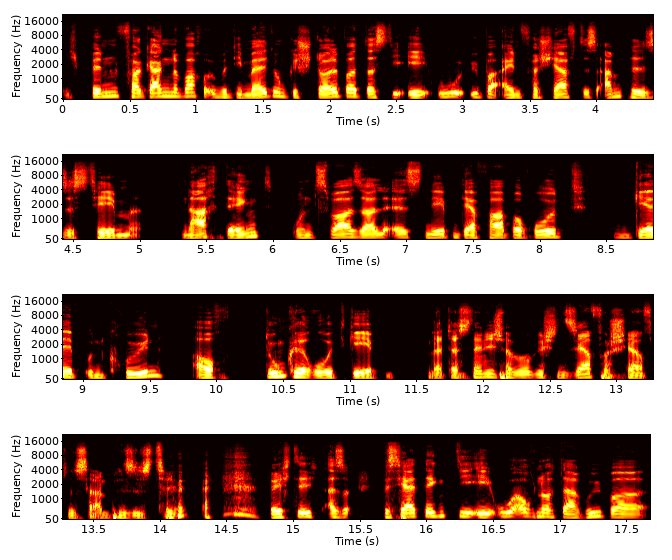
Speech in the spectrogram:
Ich bin vergangene Woche über die Meldung gestolpert, dass die EU über ein verschärftes Ampelsystem nachdenkt. Und zwar soll es neben der Farbe Rot, Gelb und Grün auch Dunkelrot geben. Na, das nenne ich ja wirklich ein sehr verschärftes Ampelsystem. Richtig. Also bisher denkt die EU auch noch darüber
